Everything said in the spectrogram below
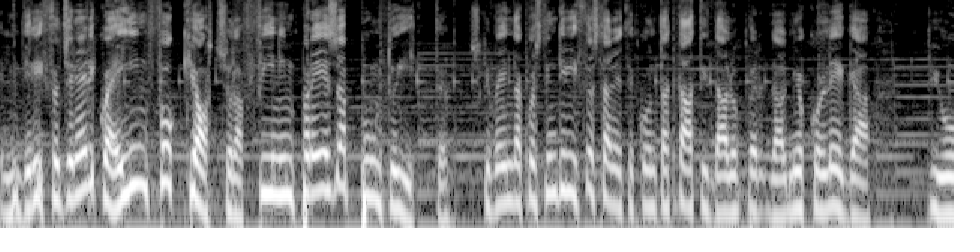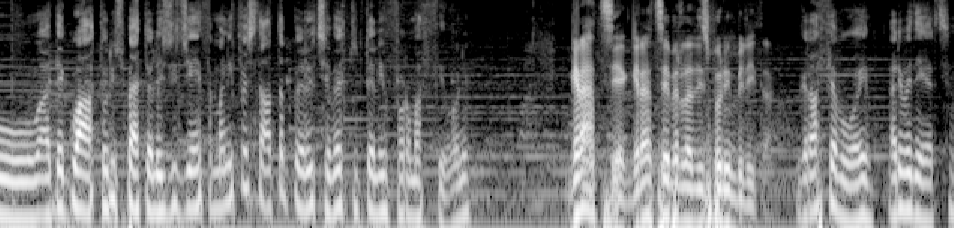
l'indirizzo generico è info-finimpresa.it. Scrivendo a questo indirizzo sarete contattati dal mio collega più adeguato rispetto all'esigenza manifestata per ricevere tutte le informazioni. Grazie, grazie per la disponibilità. Grazie a voi, arrivederci.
